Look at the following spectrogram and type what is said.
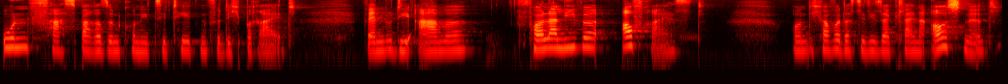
unfassbare Synchronizitäten für dich bereit, wenn du die Arme voller Liebe aufreißt. Und ich hoffe, dass dir dieser kleine Ausschnitt,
